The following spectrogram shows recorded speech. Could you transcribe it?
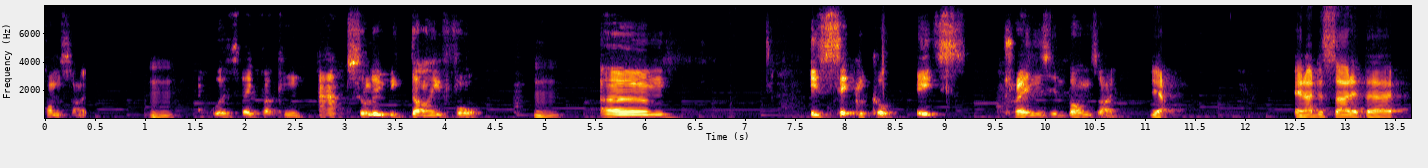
pond cypress. Mhm. Was they fucking absolutely die for? Mhm. Um, it's cyclical. It's trends in bonsai. Yeah. And I decided that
